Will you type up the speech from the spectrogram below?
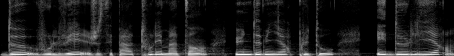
de vous lever, je sais pas, tous les matins, une demi-heure plus tôt et de lire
